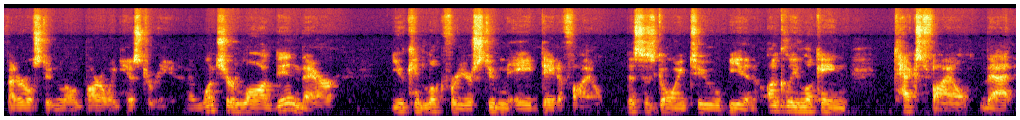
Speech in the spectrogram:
federal student loan borrowing history. And then once you're logged in there, you can look for your student aid data file. This is going to be an ugly looking text file that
